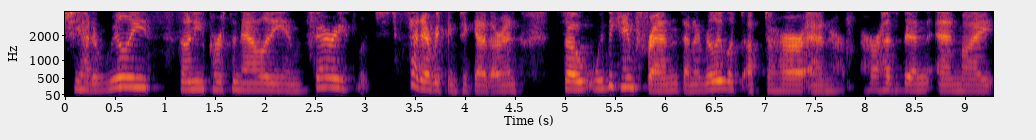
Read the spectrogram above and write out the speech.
she had a really sunny personality and very she just had everything together. And so we became friends and i really looked up to her and her, her husband and my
